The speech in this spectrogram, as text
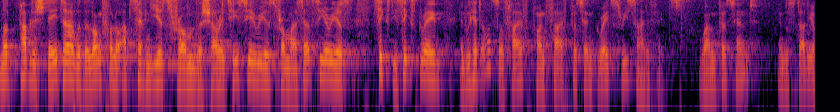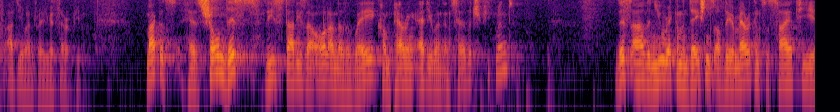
not published data with a long follow up, seven years from the Charité series, from myself series, 66 gray, and we had also 5.5% grade 3 side effects, 1% in the study of adjuvant radiotherapy. Marcus has shown this. These studies are all under the way, comparing adjuvant and salvage treatment. These are the new recommendations of the American Society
